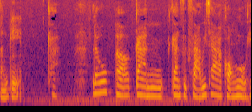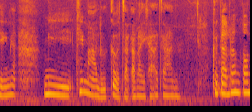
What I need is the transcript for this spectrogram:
สังเกตค่ะ แล้วเอ่อการการศึกษาวิชาของโง่เฮงเนี่ย มีที่มาหรือเกิดจากอะไรคะอาจารย์ คือการเริ่มต้น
